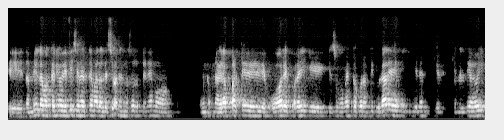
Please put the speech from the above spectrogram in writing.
eh, también la hemos tenido difícil en el tema de las lesiones. Nosotros tenemos una, una gran parte de, de jugadores por ahí que, que en su momento fueron titulares y en el, que en el día de hoy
